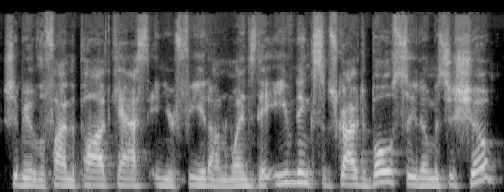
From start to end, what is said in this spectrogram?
Should be able to find the podcast in your feed on Wednesday evening. Subscribe to both so you don't miss a show.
